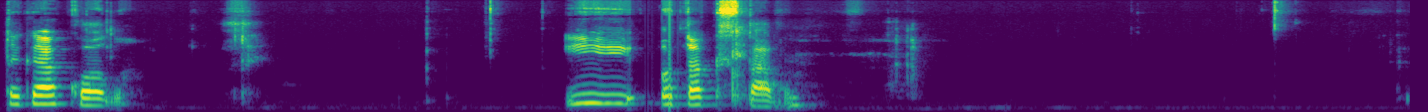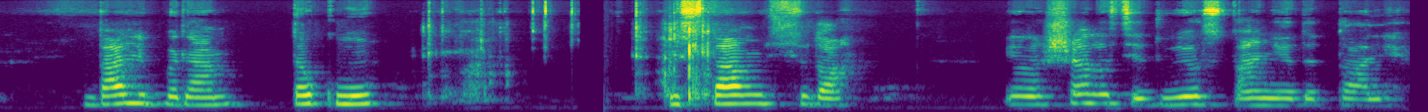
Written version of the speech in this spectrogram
таке коло. І отак ставимо. Далі беремо таку і ставимо сюди. І лишилися дві останні деталі.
